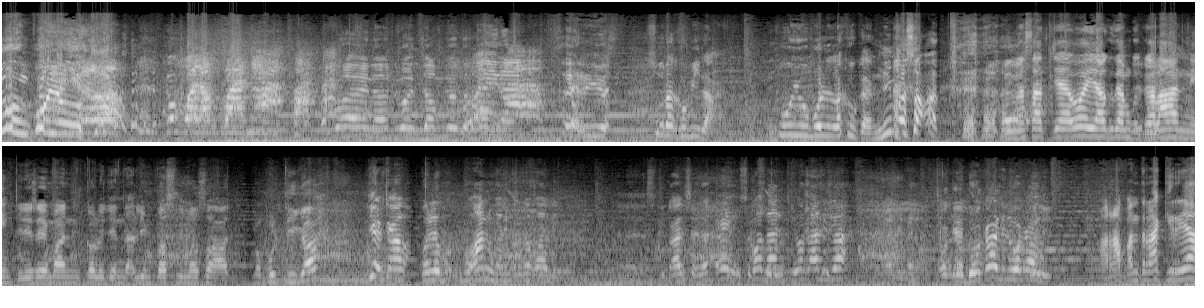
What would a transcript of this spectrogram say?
Bung Puyuh. Kepala panas. Nah, dua jam dia terbangnya. Wah. Serius. Sudah aku bilang. Puyuh boleh lakukan lima saat. Lima saat ya, woi aku dalam kekalahan nih. Jadi saya man kalau dia tidak limpas lima saat 53 dia kalah. Boleh bu, bu anu kan berapa kali? Eh, Satu kali saja. Eh, kau tadi dua kali juga. Oke, dua kali, dua kali. Harapan terakhir ya,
